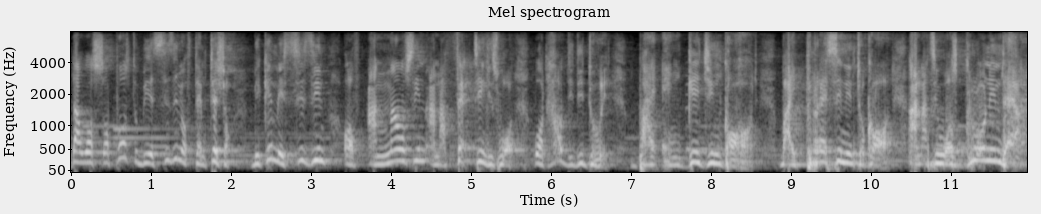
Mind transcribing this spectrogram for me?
that was supposed to be a season of temptation, became a season of announcing and affecting his word. But how did he do it? By engaging God, by pressing into God. And as he was groaning there,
